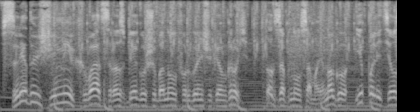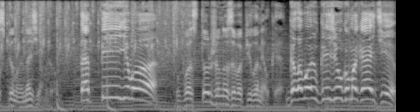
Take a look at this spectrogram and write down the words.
В следующий миг хват с разбегу шибанул фургонщика в грудь. Тот запнулся мою ногу и полетел спиной на землю. «Топи его!» — восторженно завопила мелкая. «Головой в грязюку макайте!»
